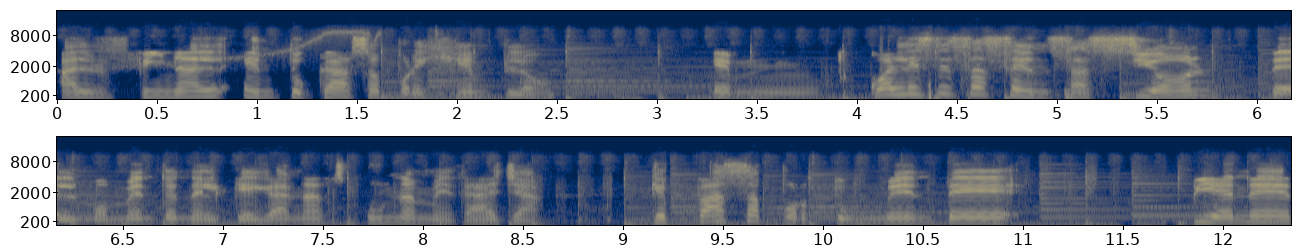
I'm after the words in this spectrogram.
al final en tu caso, por ejemplo, em, ¿cuál es esa sensación del momento en el que ganas una medalla? ¿Qué pasa por tu mente viene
